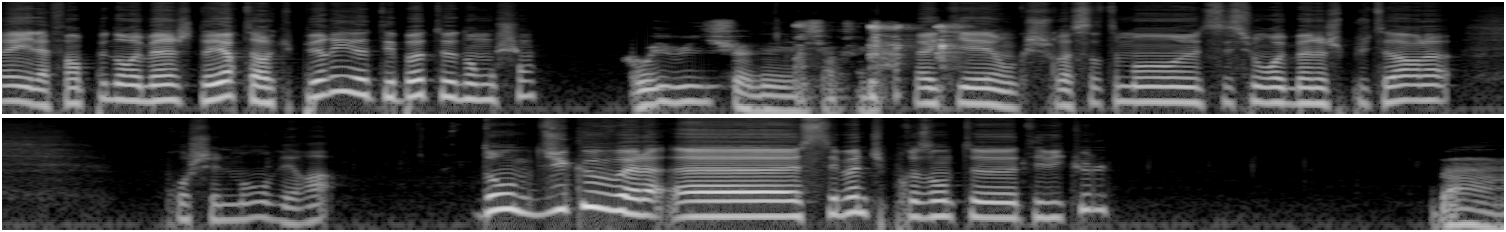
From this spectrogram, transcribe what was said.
Ouais, il a fait un peu d'enrubage. D'ailleurs, t'as récupéré euh, tes bottes euh, dans mon champ? Oui, oui, je suis allé chercher. Ok, donc je ferai certainement une session enrubage plus tard, là. Prochainement, on verra. Donc, du coup, voilà. Euh, Stéban, tu présentes euh, tes véhicules? Bah,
